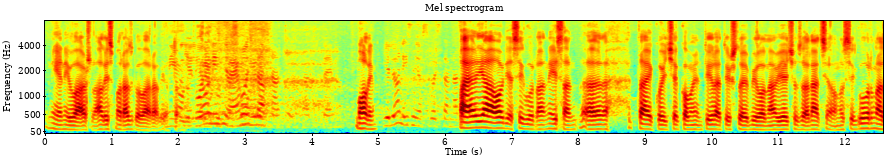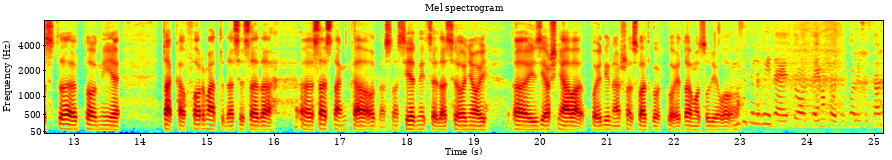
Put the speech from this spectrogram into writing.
nije ni važno, ali smo razgovarali o tome. Je li on iznio svoj stav na tu temu? Molim? Je li on iznio svoj stav na Pa ja ovdje sigurno nisam e, taj koji će komentirati što je bilo na Vijeću za nacionalnu sigurnost. E, to nije takav format da se sada e, sastanka, odnosno sjednice, da se o njoj izjašnjava pojedinačno svatko tko je tamo sudjelovao. Mislite li vi da je to tema oko koje bi se sada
